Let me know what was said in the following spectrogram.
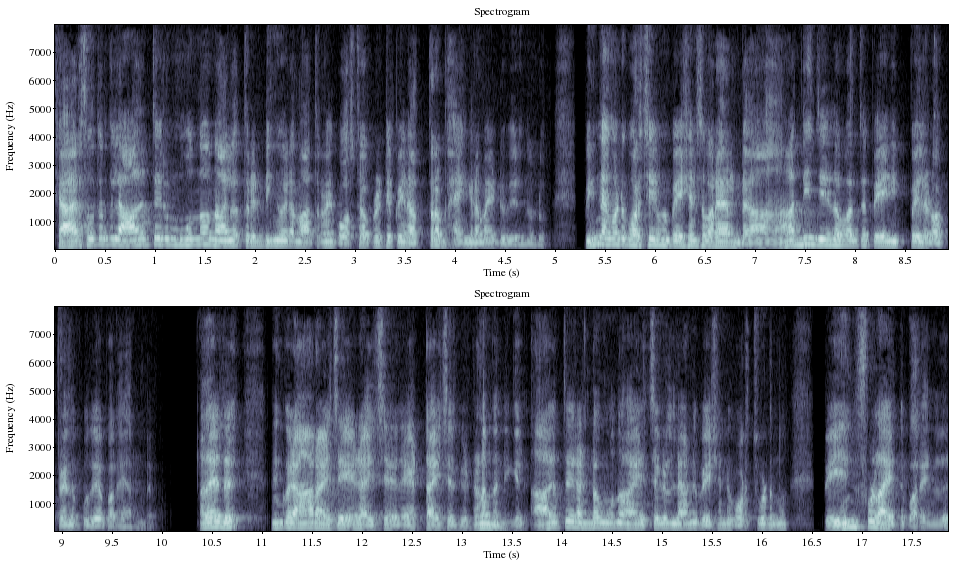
ക്ഷാരസൂത്രത്തിൽ ആദ്യത്തെ ഒരു മൂന്നോ നാലോ ത്രെഡിങ് വരെ മാത്രമേ പോസ്റ്റ് ഓപ്പറേറ്റീവ് പെയിൻ അത്ര ഭയങ്കരമായിട്ട് വരുന്നുള്ളൂ. പിന്നെ അങ്ങോട്ട് കുറച്ച് കഴിയുമ്പോൾ പേഷ്യൻസ് പറയാറുണ്ട് ആ ആദ്യം ചെയ്ത പോലത്തെ പെയിൻ ഇപ്പോൾ ഇല്ല ഡോക്ടറെ എന്ന് പൊതുവെ പറയാറുണ്ട്. അതായത് നിങ്ങൾക്ക് ഒരു ആറാഴ്ച ഏഴാഴ്ച അല്ലെങ്കിൽ എട്ടാഴ്ച കിട്ടണമെന്നുണ്ടെങ്കിൽ ആദ്യത്തെ രണ്ടോ മൂന്നോ ആഴ്ചകളിലാണ് പേഷ്യന്റ് കുറച്ചുകൂടെ ഒന്ന് പെയിൻഫുൾ ആയിട്ട് പറയുന്നത്.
